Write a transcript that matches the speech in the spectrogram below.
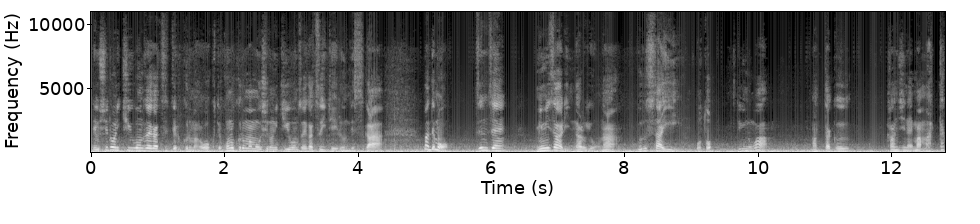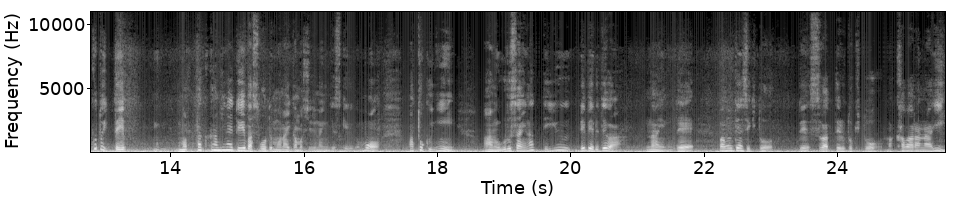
で、後ろに吸音材がついてる車が多くて、この車も後ろに吸音材がついているんですが、まあでも、全然耳障りになるようなうるさい音っていうのは全く感じない。まあ全くと言って、全く感じないといえばそうでもないかもしれないんですけれども、まあ、特に、あの、うるさいなっていうレベルではないので、まあ、運転席とで座ってる時と、まあ、変わらない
